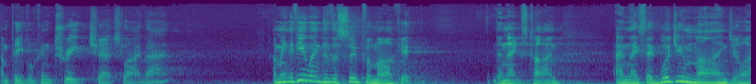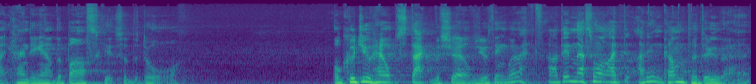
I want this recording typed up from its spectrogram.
And people can treat church like that? I mean, if you went to the supermarket the next time and they said, Would you mind you like handing out the baskets at the door? Or could you help stack the shelves? You think, Well, I didn't, that's what I, I didn't come to do that.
